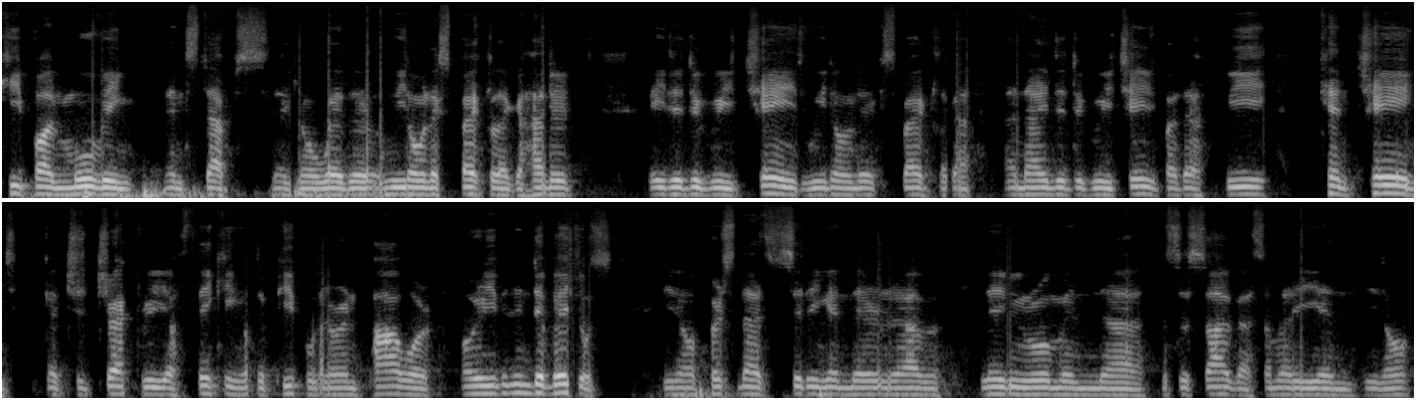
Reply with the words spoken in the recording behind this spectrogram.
keep on moving in steps? Like, you know, whether we don't expect like a 180 degree change, we don't expect like a, a 90 degree change, but if we can change the trajectory of thinking of the people that are in power or even individuals, you know, a person that's sitting in their uh, living room in uh, Mississauga, somebody in, you know,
